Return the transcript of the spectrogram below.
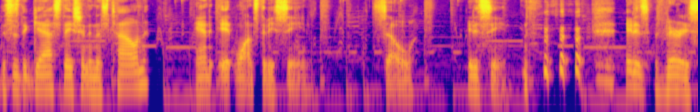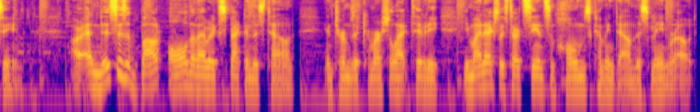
This is the gas station in this town, and it wants to be seen. So, it is seen. it is very seen. And this is about all that I would expect in this town in terms of commercial activity. You might actually start seeing some homes coming down this main road.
